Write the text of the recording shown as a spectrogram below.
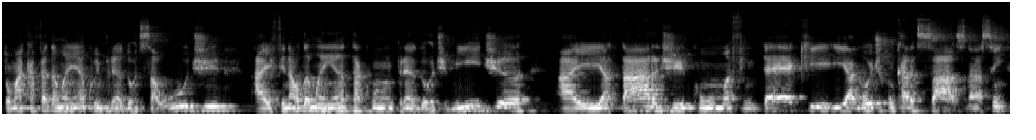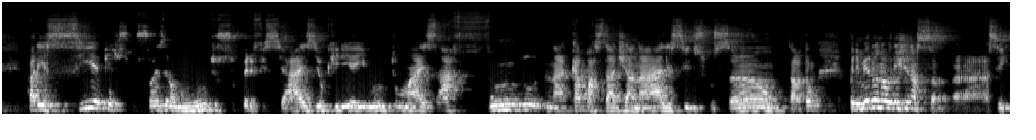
tomar café da manhã com um empreendedor de saúde, aí final da manhã tá com um empreendedor de mídia, aí à tarde com uma fintech e à noite com um cara de SaaS, né? Assim, parecia que as discussões eram muito superficiais e eu queria ir muito mais a fundo na capacidade de análise, discussão, tal. Então, primeiro na originação, ah, assim,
